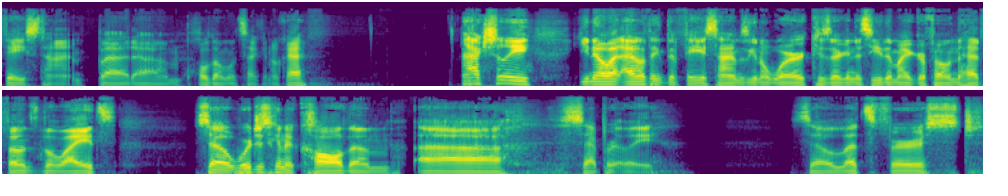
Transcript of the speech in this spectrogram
FaceTime, but um, hold on one second, okay? Actually, you know what? I don't think the FaceTime is going to work because they're going to see the microphone, the headphones, the lights. So we're just going to call them uh, separately. So let's first.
